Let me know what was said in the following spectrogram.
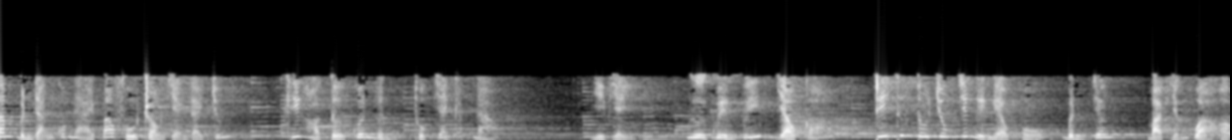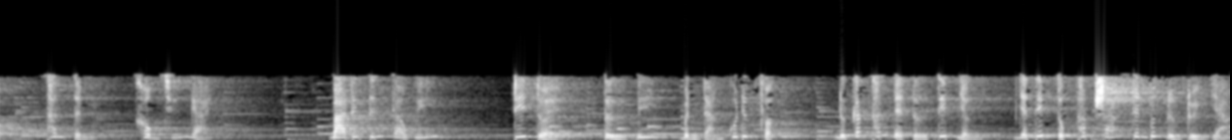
Tâm bình đẳng của Ngài bao phủ trọn vẹn đại chúng, khiến họ tự quên mình thuộc giai cấp nào. Vì vậy, người quyền quý, giàu có, trí thức tu chung với người nghèo khổ, bình dân mà vẫn hòa hợp, thanh tịnh, không chướng ngại. Ba đức tính cao quý, trí tuệ, từ bi, bình đẳng của Đức Phật được các thánh đệ tử tiếp nhận và tiếp tục thắp sáng trên bước đường truyền giáo.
